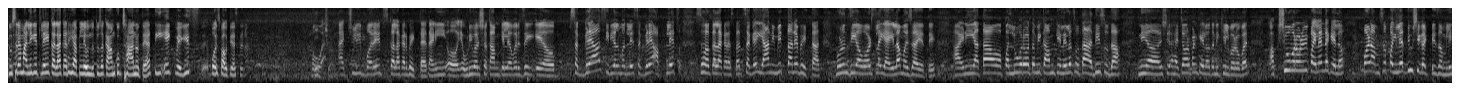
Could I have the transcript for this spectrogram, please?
दुसऱ्या मालिकेतले कलाकारही आपले येऊन तुझं काम खूप छान होतं ती एक वेगळीच पोचपावती असते ना. हो खूप छान. ॲक्च्युली बरेच कलाकार भेटत आहेत आणि अ, एवढी वर्ष काम केल्यावर जे ए, अ, सगळ्या सिरियलमधले सगळे आपलेच सहकलाकार असतात. सगळे या निमित्ताने भेटतात. म्हणून झी अवॉर्ड्सला यायला मजा येते. आणि आता पल्लूबरोबर तर मी काम केलेलंच होतं आधीसुद्धा नि अ, शि- ह्याच्यावर पण केलं होतं निखिल बरोबर. अक्षूबरोबर मी पहिल्यांदा केलं पण आमचं पहिल्याच दिवशी गट्टी जमली.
